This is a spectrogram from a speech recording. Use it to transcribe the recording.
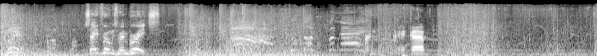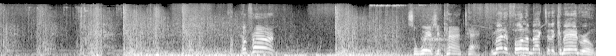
Clear. Safe room's been breached. Cred că Confirmed. So where's your contact? He might have fallen back to the command room.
